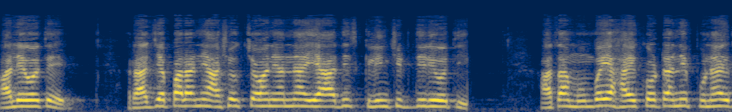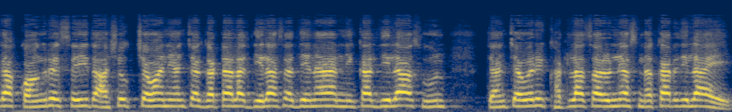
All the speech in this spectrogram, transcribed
आले होते. राज्यपालांनी अशोक चव्हाण यांना याआधीच क्लीन चिट दिली होती. आता मुंबई हायकोर्टाने पुन्हा एकदा काँग्रेस सहित अशोक चव्हाण यांच्या गटाला दिलासा देणारा निकाल दिला असून त्यांच्यावरील खटला चालवण्यास नकार दिला आहे.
